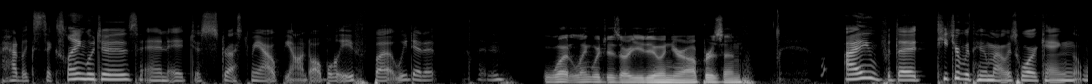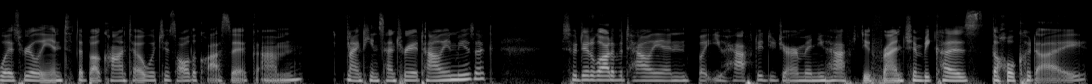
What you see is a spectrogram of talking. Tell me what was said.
I had like six languages, and it just stressed me out beyond all belief. But we did it, and What languages are you doing your operas in? I the teacher with whom I was working was really into the bel canto, which is all the classic um, 19th century Italian music. So did a lot of Italian, but you have to do German, you have to do French, and because the whole Kodály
